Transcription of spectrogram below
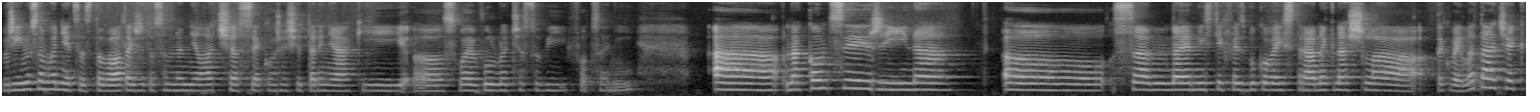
V říjnu jsem hodně cestovala, takže to jsem neměla čas jako řešit tady nějaký uh, svoje volnočasové focení. A na konci října uh, jsem na jedné z těch facebookových stránek našla takový letáček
